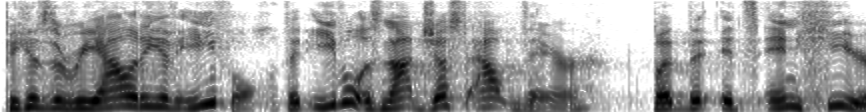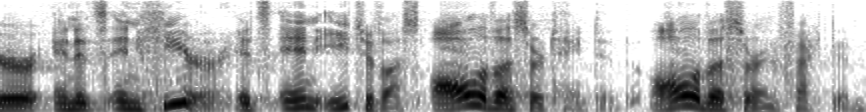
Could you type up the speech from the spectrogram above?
Because the reality of evil, that evil is not just out there, but that it's in here and it's in here. It's in each of us. All of us are tainted, all of us are infected.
